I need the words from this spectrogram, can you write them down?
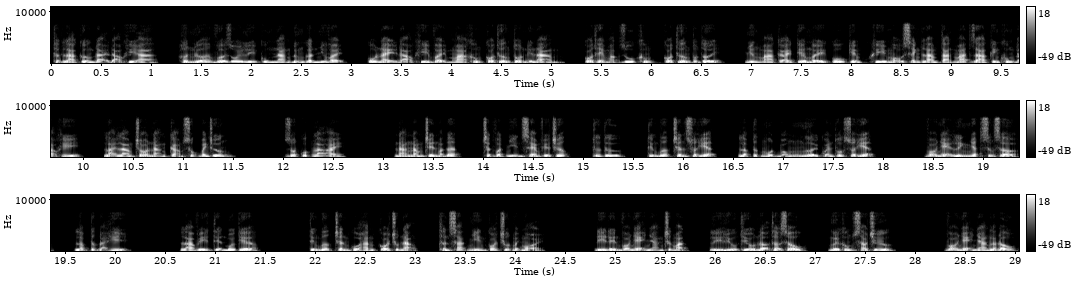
Thật là cường đại đạo khí a, hơn nữa vừa rồi lì cùng nàng đứng gần như vậy, cỗ này đạo khí vậy mà không có thương tổn đến nàng, có thể mặc dù không có thương tổn tới, nhưng mà cái kia mấy cỗ kiếm khí màu xanh lam tản mát ra kinh khủng đạo khí, lại làm cho nàng cảm xúc bành trướng. Rốt cuộc là ai? Nàng nằm trên mặt đất, chật vật nhìn xem phía trước, từ từ tiếng bước chân xuất hiện, lập tức một bóng người quen thuộc xuất hiện. Võ nhẹ linh nhất xứng sở lập tức đại hỉ. Là vị tiền bối kia. Tiếng bước chân của hắn có chút nặng thân xác nhìn có chút mệt mỏi. Đi đến võ nhẹ nhàng trước mặt, lý hữu thiếu nợ thở sâu, ngươi không sao chứ? Võ nhẹ nhàng lắc đầu,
